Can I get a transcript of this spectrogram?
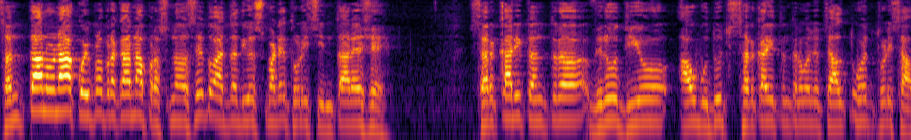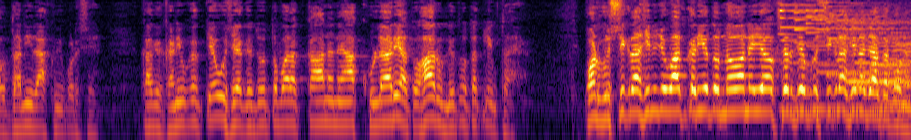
સંતાનોના કોઈ પણ પ્રકારના પ્રશ્ન હશે તો આજના દિવસ માટે થોડી ચિંતા રહેશે. સરકારી તંત્ર, વિરોધીઓ, આવું બધું જ સરકારી તંત્રમાં જો ચાલતું હોય તો થોડી સાવધાની રાખવી પડશે. કારણ કે ઘણી વખત કેવું છે કે જો તમારા કાન અને આંખ ખુલ્લા રહ્યા તો સારું નહીં તો તકલીફ થાય. પણ વૃશ્ચિક રાશિની જો વાત કરીએ તો ન અને ય અક્ષર છે વૃશ્ચિક રાશિના જાતકોને.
